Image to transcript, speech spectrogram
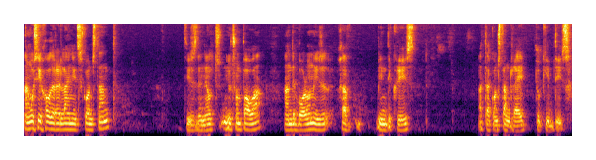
And we see how the red line is constant. This is the neutron power and the boron is have been decreased at a constant rate to keep this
